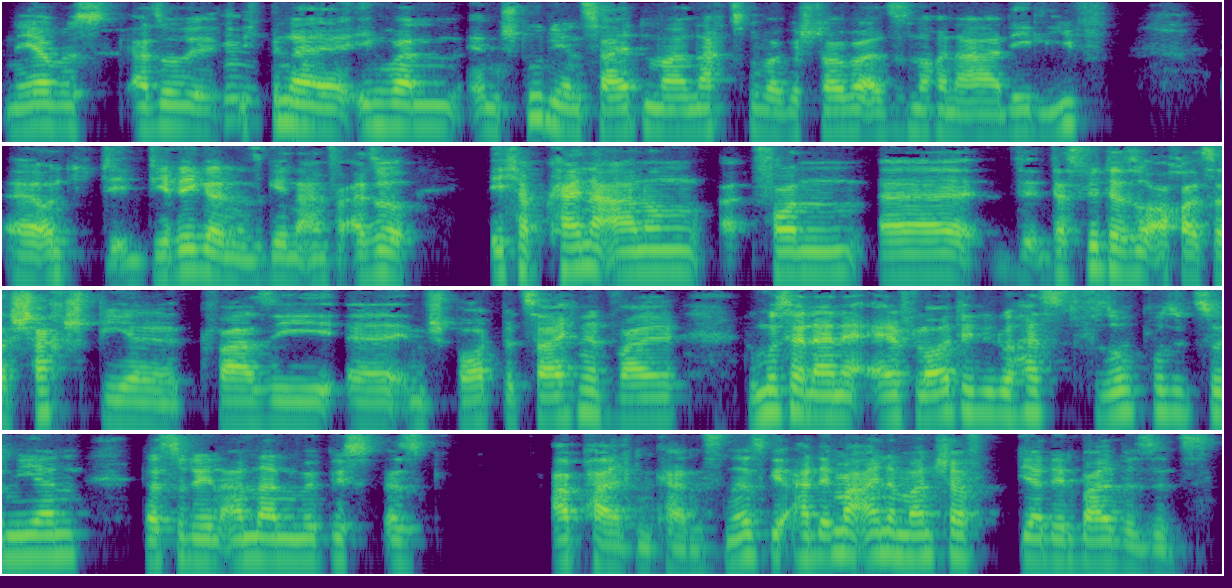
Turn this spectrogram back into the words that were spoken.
nee, aber es, also hm. ich bin da irgendwann in Studienzeiten mal nachts drüber gestolpert, als es noch in der ARD lief. Äh, und die, die Regeln gehen einfach. Also ich habe keine Ahnung von, äh, das wird ja so auch als das Schachspiel quasi äh, im Sport bezeichnet, weil du musst ja deine elf Leute, die du hast, so positionieren, dass du den anderen möglichst, also abhalten kannst. Ne? Es hat immer eine Mannschaft ja den Ballbesitz.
